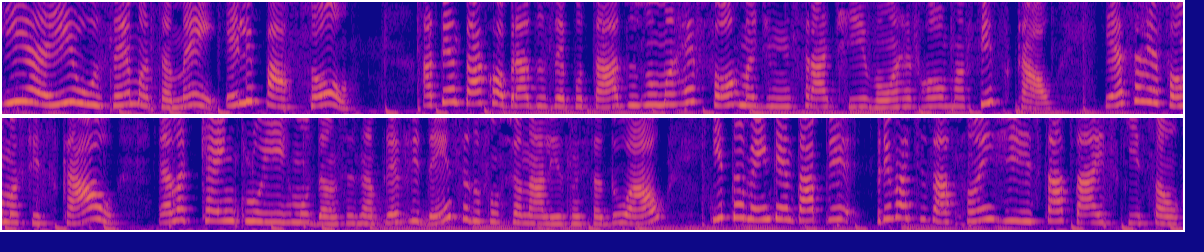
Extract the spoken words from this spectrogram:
E aí o Zema também, ele passou a tentar cobrar dos deputados uma reforma administrativa, uma reforma fiscal. E essa reforma fiscal, ela quer incluir mudanças na previdência do funcionalismo estadual e também tentar pri privatizações de estatais, que são,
